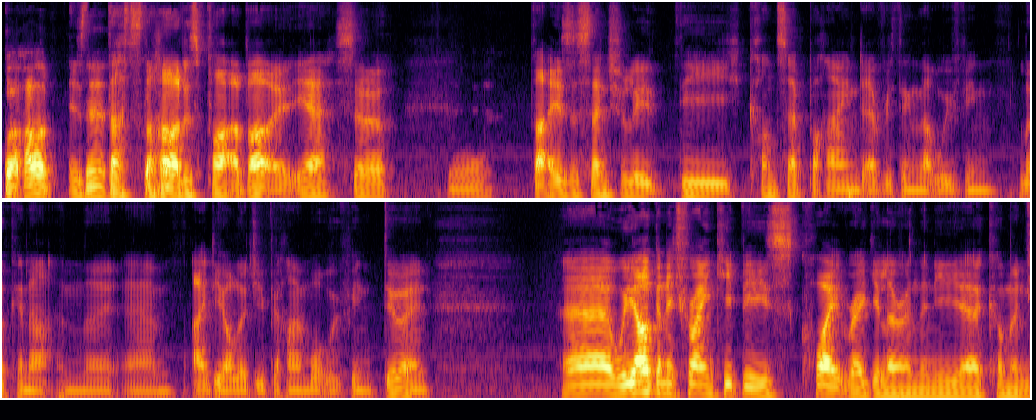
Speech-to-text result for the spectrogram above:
quite hard. is yeah, that's the hardest part about it. Yeah, so Yeah. that is essentially the concept behind everything that we've been looking at and the um, ideology behind what we've been doing. Uh, we are going to try and keep these quite regular in the new year, coming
